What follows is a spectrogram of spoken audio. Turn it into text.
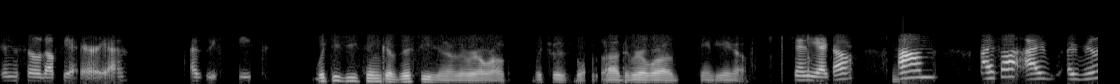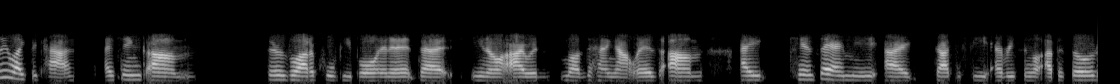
in the philadelphia area as we speak. What did you think of this season of the Real World, which was uh, the Real World San Diego? San Diego. Mm-hmm. Um, I thought I I really liked the cast. I think um there's a lot of cool people in it that you know I would love to hang out with. Um, I can't say I meet I got to see every single episode,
